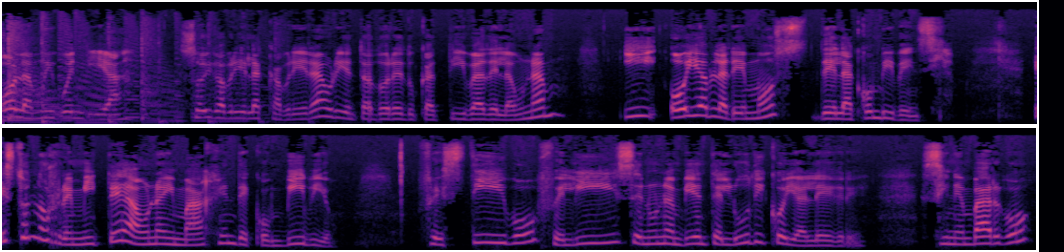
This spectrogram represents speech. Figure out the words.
Hola, muy buen día. Soy Gabriela Cabrera, orientadora educativa de la UNAM, y hoy hablaremos de la convivencia. Esto nos remite a una imagen de convivio, festivo, feliz, en un ambiente lúdico y alegre. Sin embargo,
